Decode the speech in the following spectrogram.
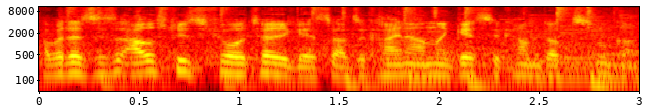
Aber das ist ausschließlich für Hotelgäste, also keine anderen Gäste haben dort Zugang.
